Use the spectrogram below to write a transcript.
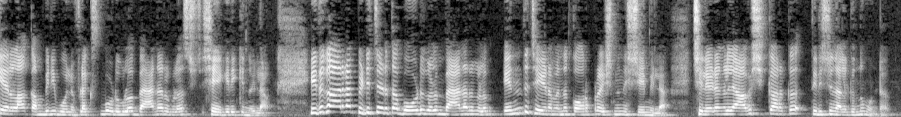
കേരള കമ്പനി പോലും ഫ്ലെക്സ് ബോർഡുകളോ ബാനറുകളോ ശേഖരിക്കുന്നില്ല. ഇത് കാരണം പിടിച്ചെടുത്ത ബോർഡുകളും ബാനറുകളും എന്ത് ചെയ്യണമെന്ന് കോർപ്പറേഷന് നിശ്ചയമില്ല. ചിലയിടങ്ങളിൽ ആവശ്യക്കാർക്ക് തിരിച്ചു നൽകുന്നുമുണ്ട്.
